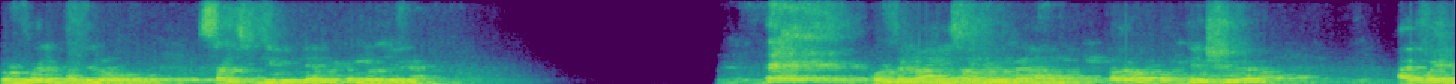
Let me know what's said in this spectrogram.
రెండు వేల పదిలో సరస్వతి విద్యాపీఠంలో చేరాను. కొంతకాలం సభ్యులుగా తర్వాత అధ్యక్షుడుగా ఆ పైన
